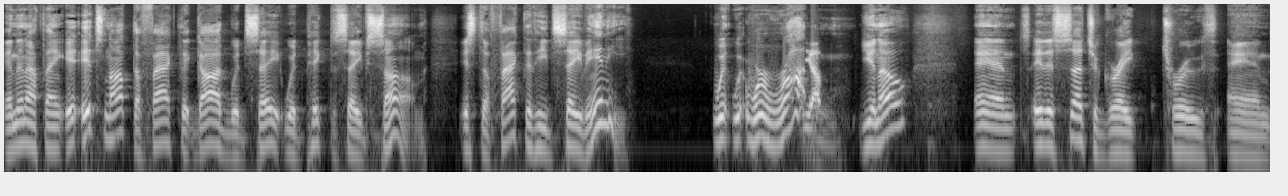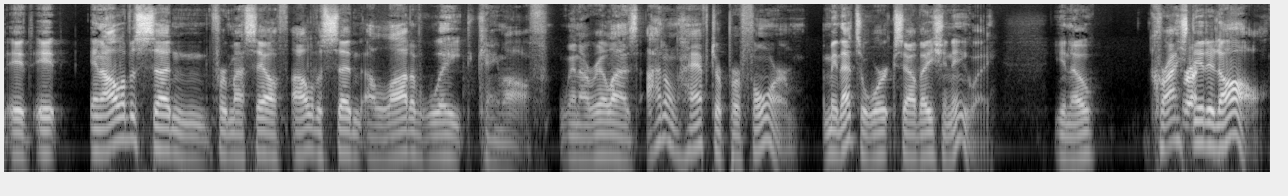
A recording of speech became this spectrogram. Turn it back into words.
and then I think it, it's not the fact that God would say would pick to save some; it's the fact that He'd save any. We, we're rotten, you know, and it is such a great truth, and it it and all of a sudden for myself all of a sudden a lot of weight came off when i realized i don't have to perform. I mean that's a work salvation anyway you know? Christ Right. did it all.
